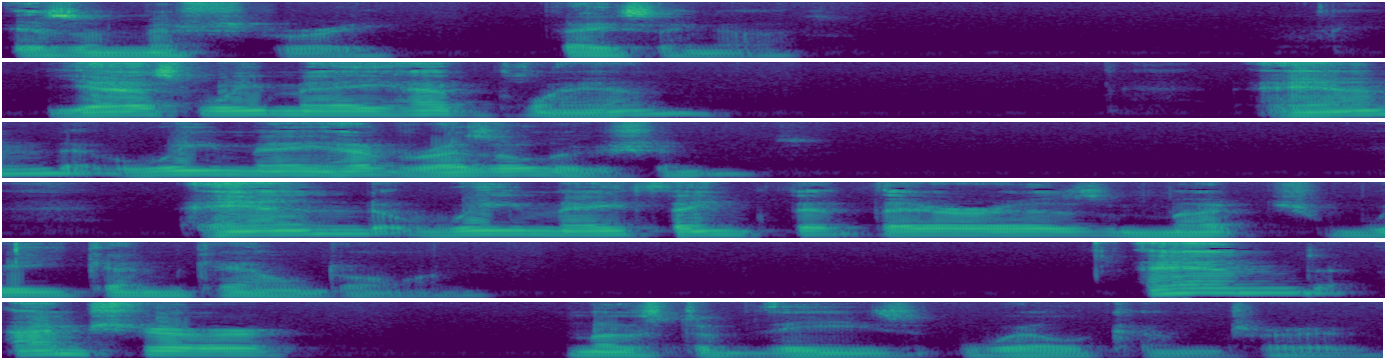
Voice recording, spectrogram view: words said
is a mystery facing us. Yes, we may have plans and we may have resolutions and we may think that there is much we can count on. And I'm sure most of these will come true.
